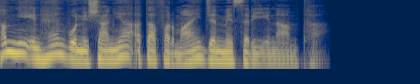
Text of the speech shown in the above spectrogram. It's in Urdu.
ہم نے انہیں وہ نشانیاں عطا فرمائیں جن میں سری انعام تھا۔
